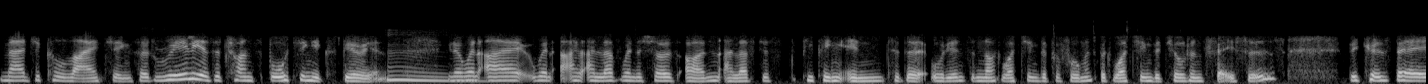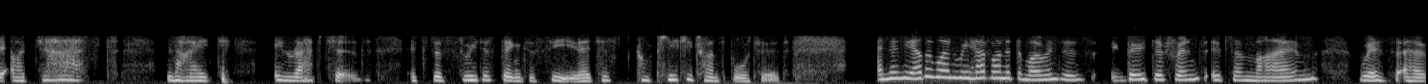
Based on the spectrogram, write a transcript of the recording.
magical lighting. So it really is a transporting experience. Mm. You know, when I when I, I love when the show's on, I love just peeping into the audience and not watching the performance, but watching the children's faces because they are just like enraptured. It's the sweetest thing to see. They're just completely transported. And then the other one we have on at the moment is very different. It's a mime with uh,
